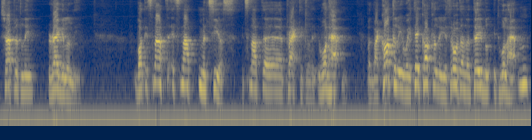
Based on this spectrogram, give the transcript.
separately, regularly. But it's not it's not metzios. It's not uh, practical. It won't happen. But by cutlery, when you take cutlery, you throw it on the table, it will happen.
